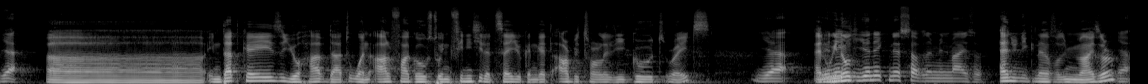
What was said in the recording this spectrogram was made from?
Yeah. Uh, in that case, you have that when alpha goes to infinity, let's say you can get arbitrarily good rates. Yeah. And Unique, we know uniqueness of the minimizer. And uniqueness of the minimizer. Yeah.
